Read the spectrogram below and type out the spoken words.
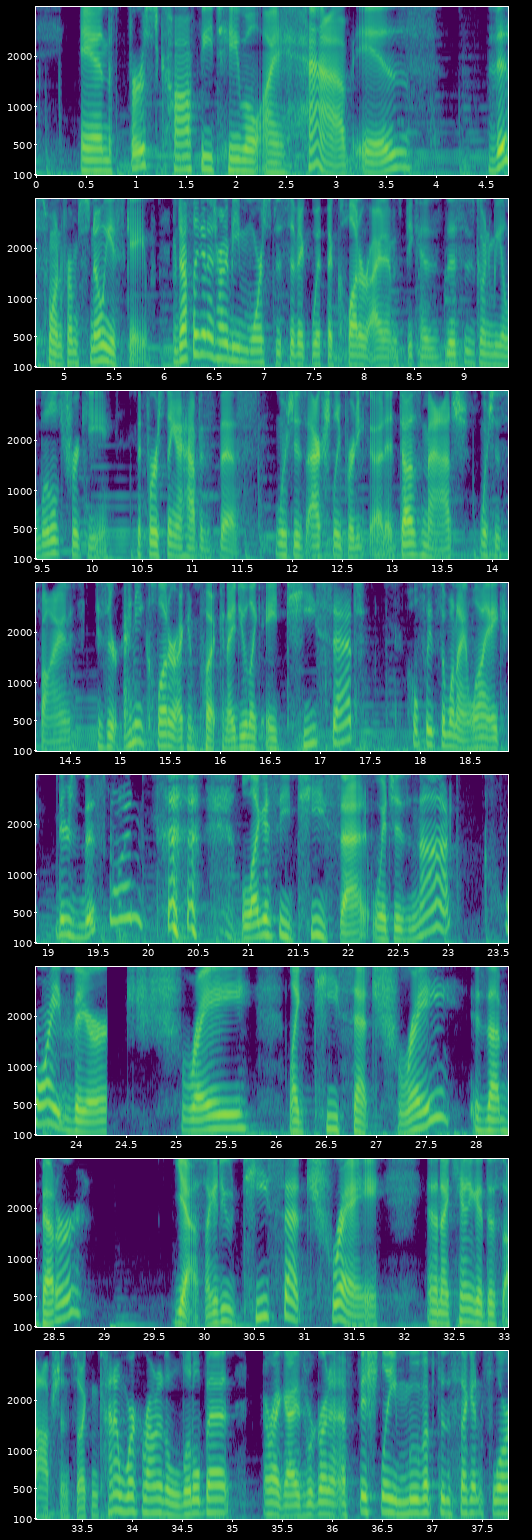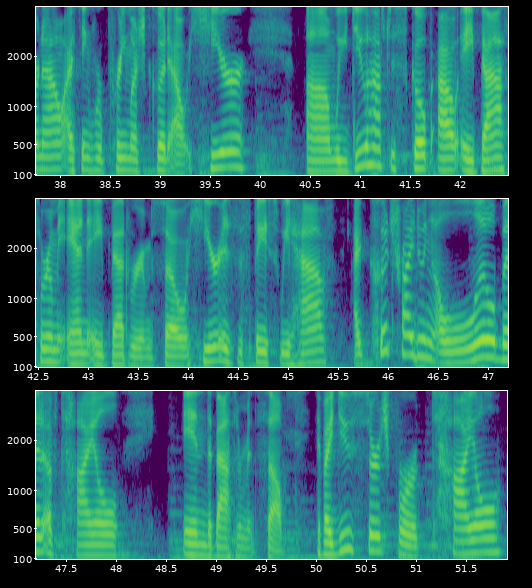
And the first coffee table I have is this one from Snowy Escape. I'm definitely going to try to be more specific with the clutter items because this is going to be a little tricky. The first thing I have is this, which is actually pretty good. It does match, which is fine. Is there any clutter I can put? Can I do like a tea set? Hopefully it's the one I like. There's this one, Legacy tea set, which is not quite there. Tray, like tea set tray? Is that better? Yes, I can do tea set tray and then I can't get this option. So I can kind of work around it a little bit. All right, guys, we're going to officially move up to the second floor now. I think we're pretty much good out here. Um, we do have to scope out a bathroom and a bedroom. So here is the space we have. I could try doing a little bit of tile in the bathroom itself. If I do search for tile,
